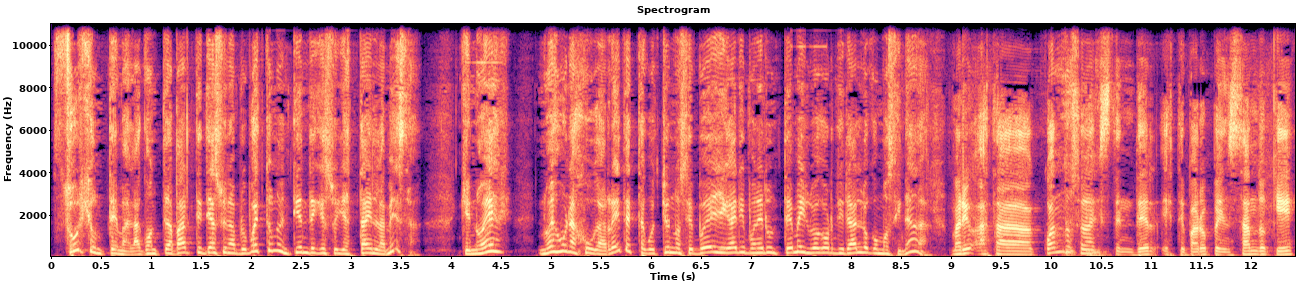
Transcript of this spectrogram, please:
surge un tema, la contraparte te hace una propuesta, uno entiende que eso ya está en la mesa, que no es no es una jugarreta esta cuestión, no se puede llegar y poner un tema y luego ordenarlo como si nada. Mario, ¿hasta cuándo se va a extender este paro pensando que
